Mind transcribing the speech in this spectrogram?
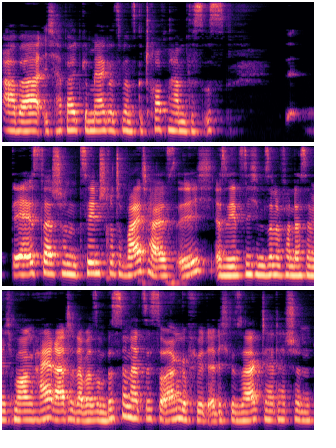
Aber ich habe halt gemerkt, als wir uns getroffen haben, das ist, der ist da schon zehn Schritte weiter als ich. Also jetzt nicht im Sinne von, dass er mich morgen heiratet, aber so ein bisschen hat sich so angefühlt, ehrlich gesagt. Der hat halt schon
